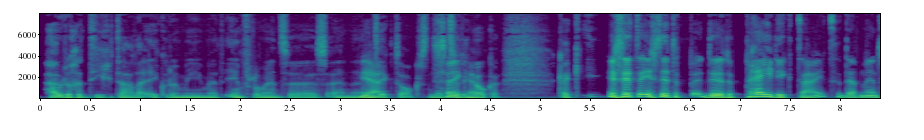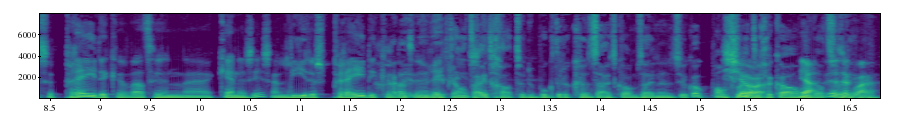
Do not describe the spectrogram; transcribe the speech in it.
huidige digitale economie met influencers en eh, Ja, TikToks en dat zeker. soort dingen ook. Kijk, i- Is dit, is dit de, de, de prediktijd? Dat mensen prediken wat hun eh, kennis is en leaders prediken wat hun die heb je richting altijd gehad. Toen de boekdrukkunst uitkwam, zijn er natuurlijk ook pamfletten Sure. gekomen. Ja, dat dat is ook waar. En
